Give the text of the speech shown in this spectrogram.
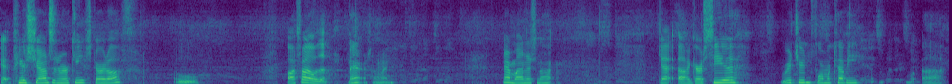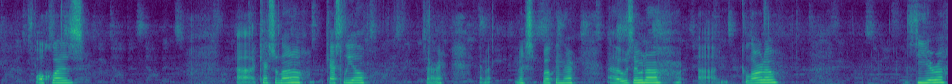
Got Pierce Johnson rookie start off. Ooh. Oh, I thought it was a man or something. Never mind, it's not. Got uh, Garcia, Richard, former Cubby, uh, Volquez, uh, Castellano, Castillo, sorry, I misspoken there, uh, Ozuna, uh, Gallardo, Sierra,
